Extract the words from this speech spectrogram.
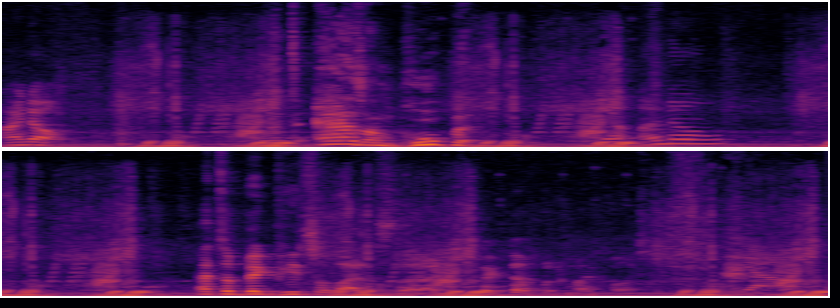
I know. It's as I'm pooping. Yeah, I know. That's a big piece of lettuce that I just picked up with my foot. Yeah.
